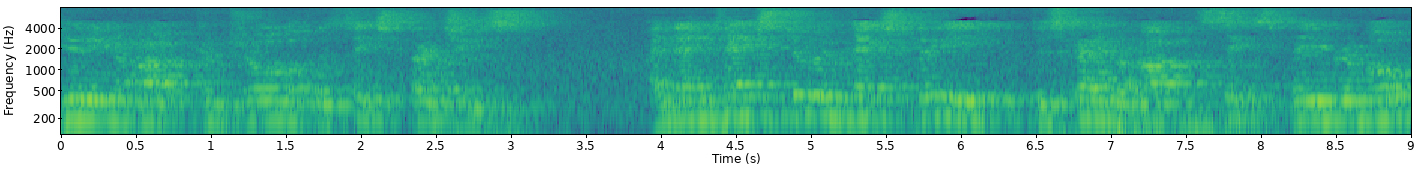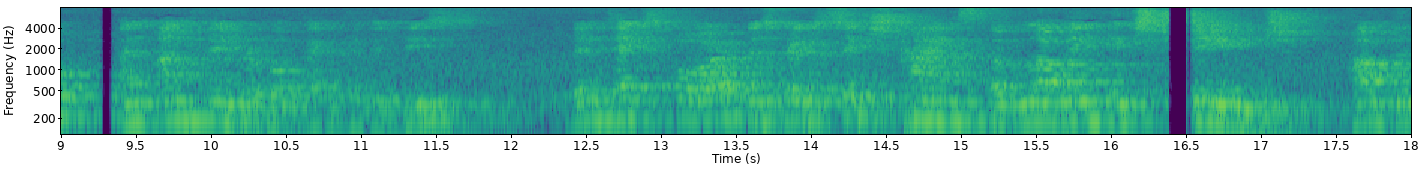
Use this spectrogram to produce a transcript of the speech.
hearing about control of the six urges. And then text 2 and text 3 describe about the six favorable and unfavorable activities. Then text 4 describes six kinds of loving exchange. How the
